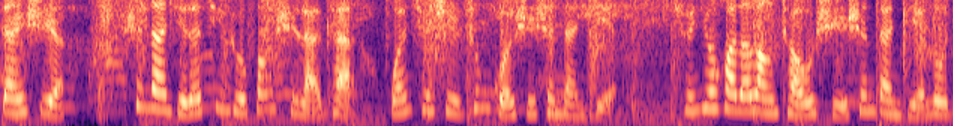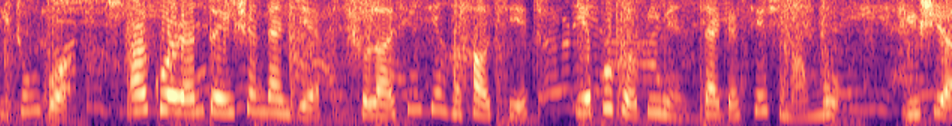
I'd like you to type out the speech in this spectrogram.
但是，圣诞节的庆祝方式来看，完全是中国式圣诞节。全球化的浪潮使圣诞节落地中国，而国人对圣诞节除了新鲜和好奇，也不可避免带着些许盲目。于是，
